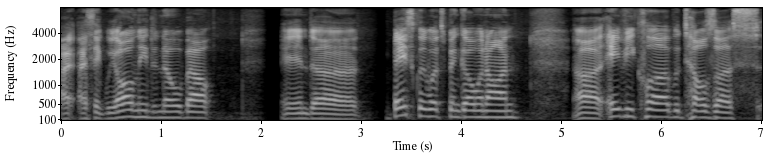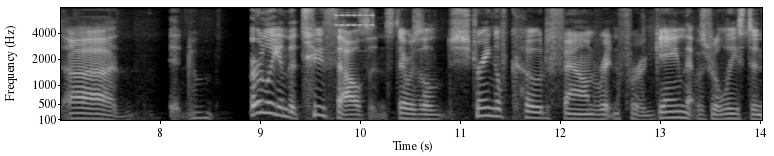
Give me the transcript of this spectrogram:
I, I think we all need to know about, and uh, basically what's been going on. Uh, AV Club tells us uh, early in the 2000s there was a string of code found written for a game that was released in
